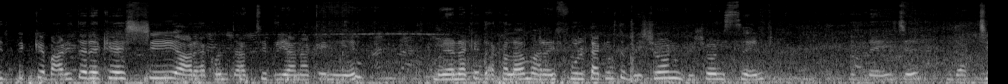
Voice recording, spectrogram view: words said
ঋত্বিককে বাড়িতে রেখে এসেছি, আর এখন যাচ্ছি ব্রিয়ানাকে নিয়ে। ব্রিয়ানাকে দেখালাম, আর এই ফুলটা কিন্তু ভীষণ ভীষণ সেন্ট। আর এই যে যাচ্ছি,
